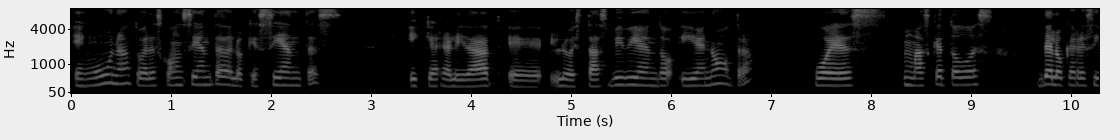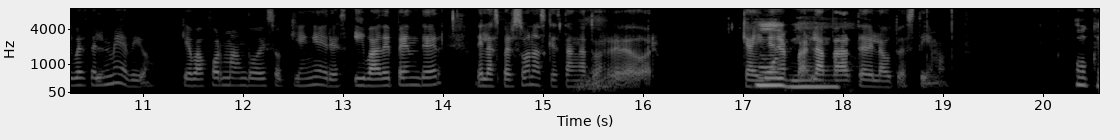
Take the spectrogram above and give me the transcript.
En una, tú eres consciente de lo que sientes y que en realidad eh, lo estás viviendo y en otra, pues más que todo es de lo que recibes del medio, que va formando eso quién eres y va a depender de las personas que están a tu alrededor. Que ahí viene la parte de la autoestima. Ok.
